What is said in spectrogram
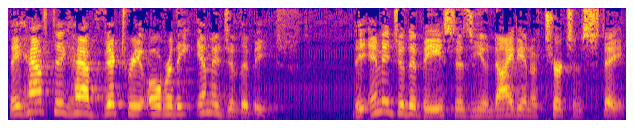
They have to have victory over the image of the beast. The image of the beast is the uniting of church and state.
